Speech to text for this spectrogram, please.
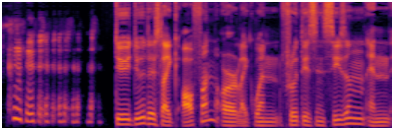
do you do this like often, or like when fruit is in season? And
